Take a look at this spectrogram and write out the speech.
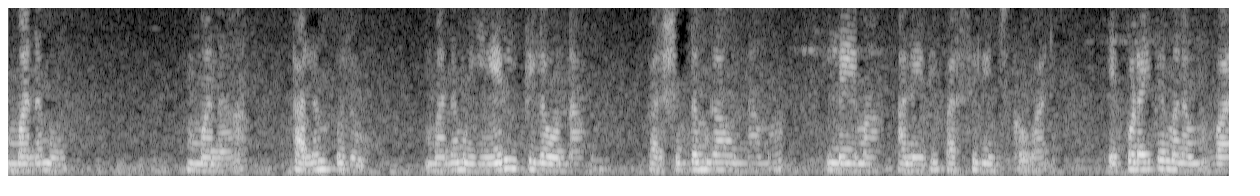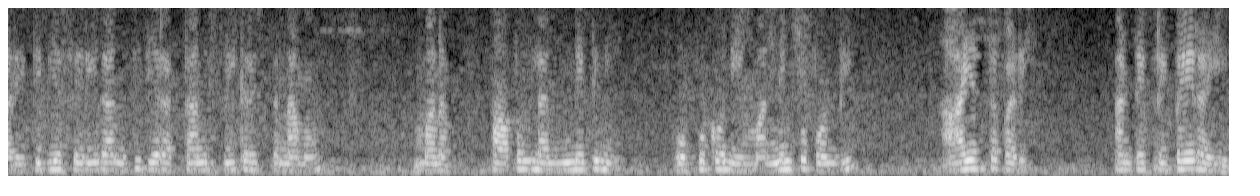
మనము మన తలంపులు మనము ఏ రీతిలో ఉన్నాము? పరిశుద్ధంగా ఉన్నామా? లేమా? అనేది పరిశీలించుకోవాలి. ఎప్పుడైతే మనం వారి దివ్య శరీరాన్ని దివ్య రక్తాన్ని స్వీకరిస్తున్నామో మన పాపములన్నిటినీ ఒప్పుకొని మన్నింపు పొంది ఆయత్తపడి అంటే ప్రిపేర్ అయ్యి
